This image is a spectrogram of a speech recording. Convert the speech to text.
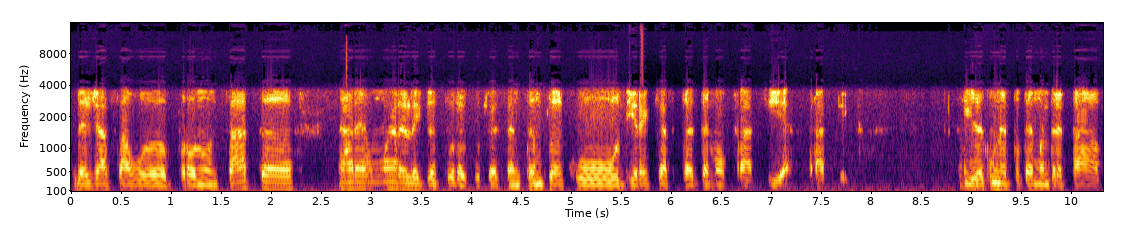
deja s-au uh, pronunțat, uh, are o mare legătură cu ce se întâmplă cu direcția spre democrație, practic. Nici de cum ne putem îndrepta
